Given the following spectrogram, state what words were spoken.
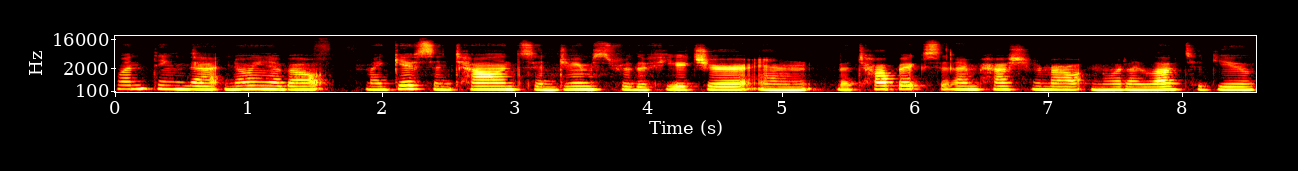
One thing that knowing about my gifts and talents and dreams for the future and the topics that I'm passionate about and what I love to do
